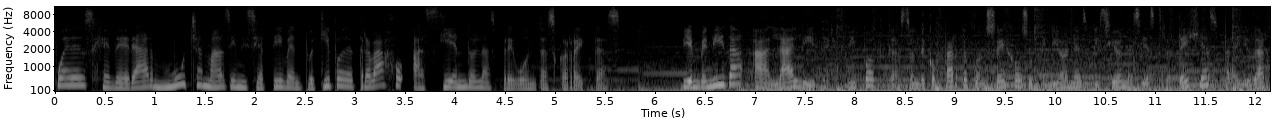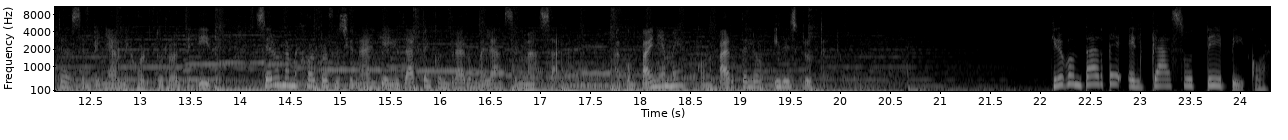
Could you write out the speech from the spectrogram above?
puedes generar mucha más iniciativa en tu equipo de trabajo haciendo las preguntas correctas. Bienvenida a La Líder, mi podcast donde comparto consejos, opiniones, visiones y estrategias para ayudarte a desempeñar mejor tu rol de líder, ser una mejor profesional y ayudarte a encontrar un balance más sano. Acompáñame, compártelo y disfrútalo. Quiero contarte el caso típico.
